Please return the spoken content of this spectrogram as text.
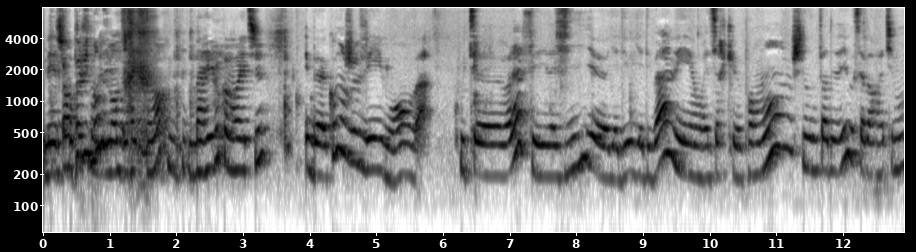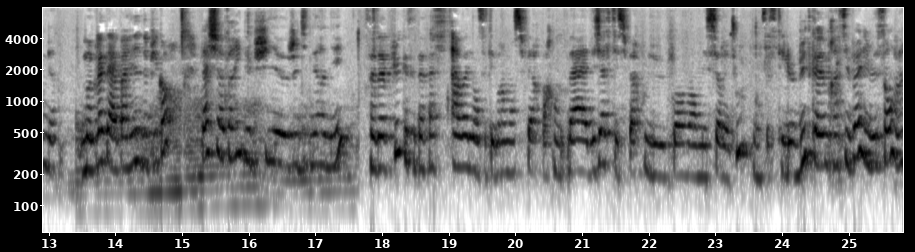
mais je on peut lui demander directement. Marilou, comment vas-tu? Eh ben comment je vais Bon, bah écoute, euh, voilà, c'est la vie, euh, il y a des hauts, il y a des bas, mais on va dire que pour le moment, je suis dans une période de vie où ça va relativement bien. Donc là, t'es à Paris depuis quand? Là, je suis à Paris depuis euh, jeudi dernier. Ça t'a plu? Qu'est-ce que t'as fait? Ah ouais, non, c'était vraiment super par contre. Bah, déjà, c'était super cool de pouvoir voir mes sœurs et tout. Donc, ça, c'était le but quand même principal, il me semble.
